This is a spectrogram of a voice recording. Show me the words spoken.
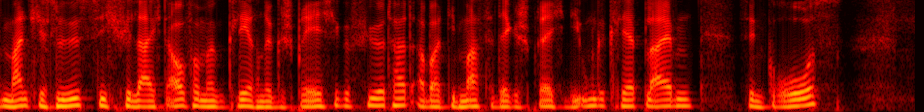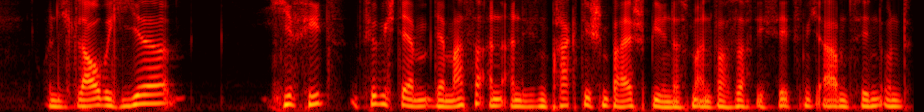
manches löst sich vielleicht auf, wenn man klärende Gespräche geführt hat, aber die Masse der Gespräche, die ungeklärt bleiben, sind groß. Und ich glaube, hier hier fehlt es wirklich der, der Masse an, an diesen praktischen Beispielen, dass man einfach sagt, ich setze mich abends hin und,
